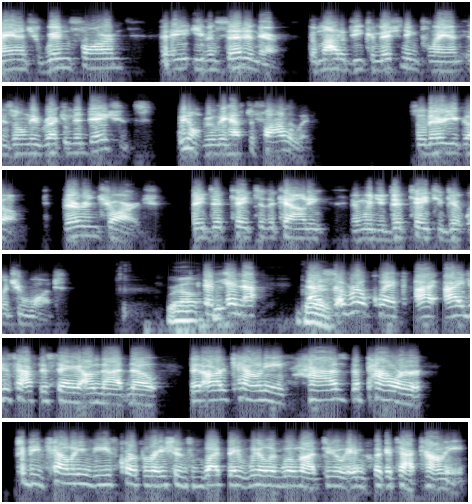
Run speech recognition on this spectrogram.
Ranch Wind Farm, they even said in there, the model decommissioning plan is only recommendations. We don't really have to follow it. So there you go. They're in charge. They dictate to the county, and when you dictate, you get what you want. Well, and, and uh, so real quick, I, I just have to say on that note that our county has the power to be telling these corporations what they will and will not do in Klickitat County.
